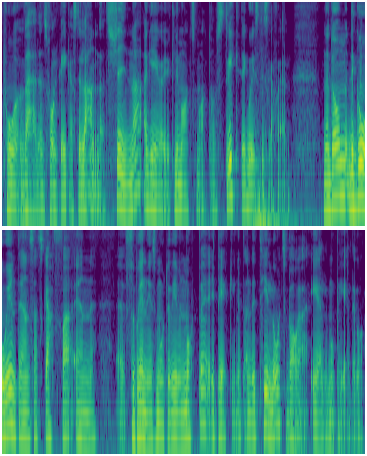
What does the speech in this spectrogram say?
på världens folkrikaste land. Att Kina agerar ju klimatsmart av strikt egoistiska skäl. När de, det går ju inte ens att skaffa en eh, förbränningsmotordriven moppe i Peking utan det tillåts bara elmopeder och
